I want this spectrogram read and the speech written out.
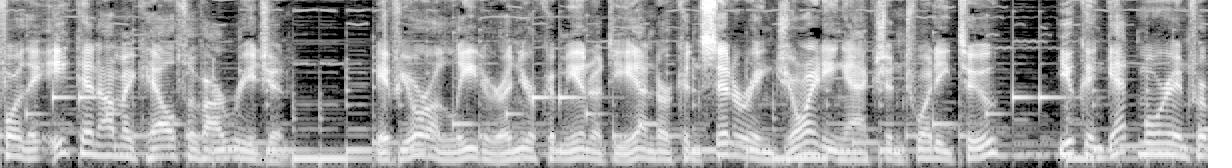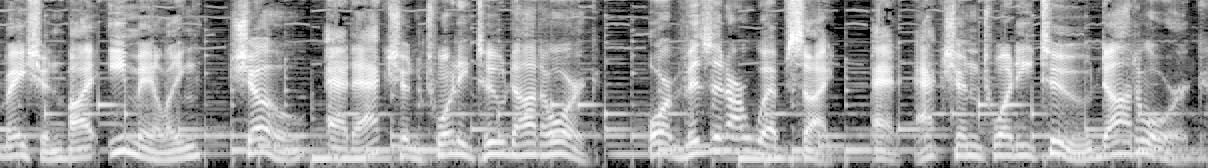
for the economic health of our region. If you're a leader in your community and are considering joining Action 22, you can get more information by emailing show at action22.org or visit our website at action22.org.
